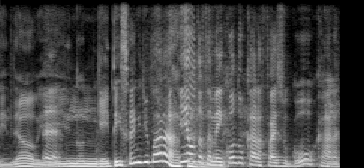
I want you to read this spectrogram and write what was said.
entendeu? E, É. e ninguém tem sangue de barata. E outra também, quando o cara faz o gol, cara,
